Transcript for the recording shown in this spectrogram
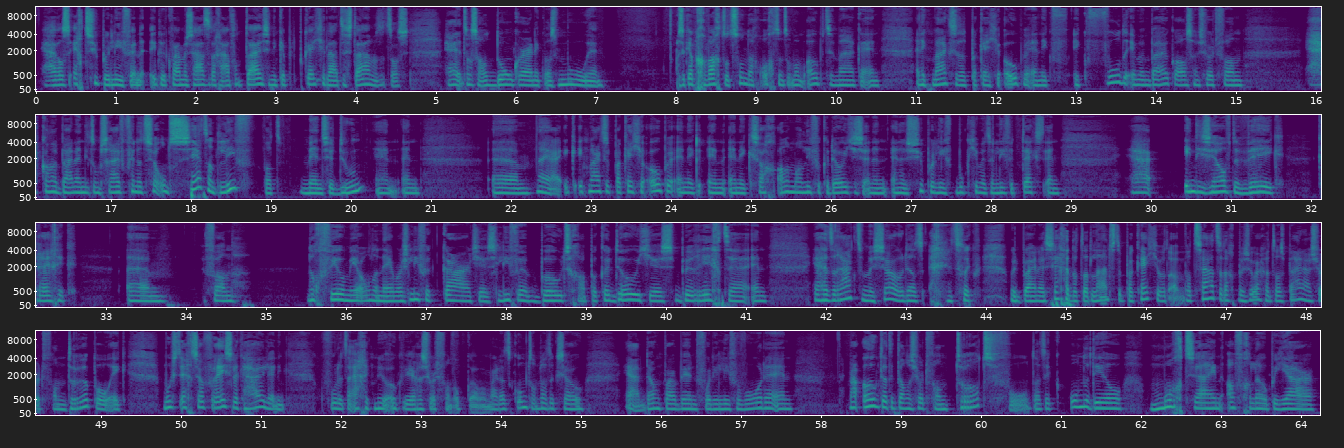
ja, hij was echt super lief. En ik kwam zaterdagavond thuis en ik heb het pakketje laten staan. Want het was, ja, het was al donker en ik was moe. En dus ik heb gewacht tot zondagochtend om hem open te maken. En, en ik maakte dat pakketje open. En ik, ik voelde in mijn buik al zo'n soort van. Ja, ik kan het bijna niet omschrijven. Ik vind het zo ontzettend lief wat mensen doen. En. en Um, nou ja, ik, ik maakte het pakketje open en ik, en, en ik zag allemaal lieve cadeautjes en een, en een super lief boekje met een lieve tekst. En ja, in diezelfde week kreeg ik um, van nog veel meer ondernemers lieve kaartjes, lieve boodschappen, cadeautjes, berichten. En ja, het raakte me zo dat, ik moet bijna zeggen dat dat laatste pakketje wat, wat zaterdag bezorgd, was bijna een soort van druppel. Ik moest echt zo vreselijk huilen en ik voel het eigenlijk nu ook weer een soort van opkomen. Maar dat komt omdat ik zo ja, dankbaar ben voor die lieve woorden en... Maar ook dat ik dan een soort van trots voel. Dat ik onderdeel mocht zijn afgelopen jaar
